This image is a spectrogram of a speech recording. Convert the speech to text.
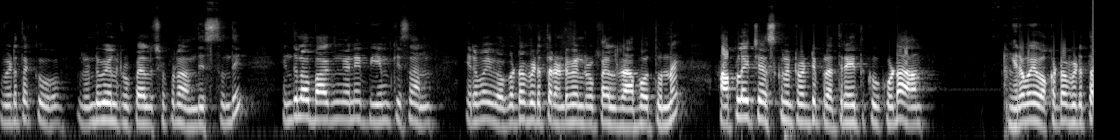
విడతకు రెండు వేల రూపాయల చొప్పున అందిస్తుంది. ఇందులో భాగంగానే పిఎం కిసాన్ ఇరవై ఒకటో విడత రెండు వేల రూపాయలు రాబోతున్నాయి. అప్లై చేసుకున్నటువంటి ప్రతి రైతుకు కూడా ఇరవై ఒకటో విడత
